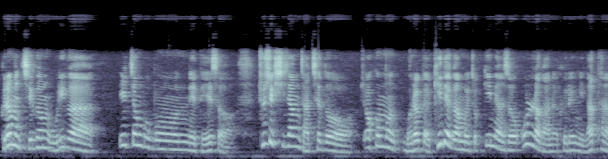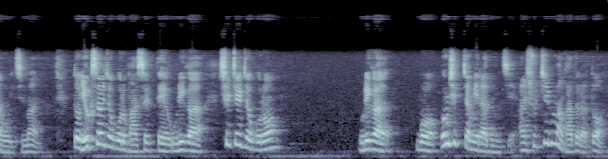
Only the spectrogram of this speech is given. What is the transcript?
그러면 지금 우리가 일정 부분에 대해서 주식시장 자체도 조금은 뭐랄까요 기대감을 좀 끼면서 올라가는 흐름이 나타나고 있지만 또 역설적으로 봤을 때 우리가 실질적으로 우리가 뭐 음식점이라든지 아니 술집만 가더라도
